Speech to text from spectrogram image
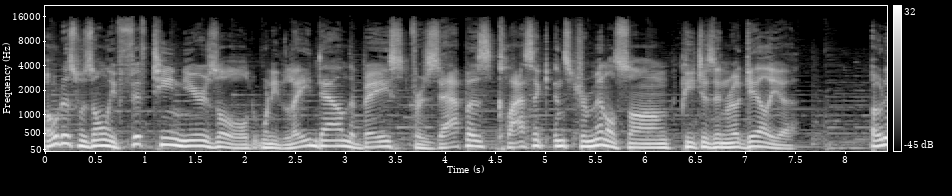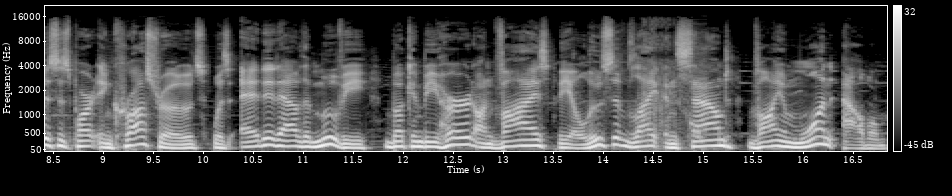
Otis was only 15 years old when he laid down the bass for Zappa's classic instrumental song Peaches and Regalia. Otis's part in Crossroads was edited out of the movie, but can be heard on Vai's The Elusive Light and Sound Volume 1 album,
